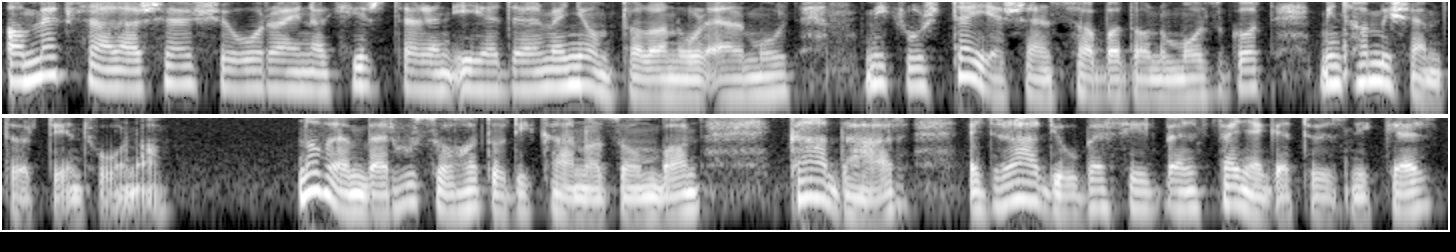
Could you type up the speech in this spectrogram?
A megszállás első óráinak hirtelen ijedelme nyomtalanul elmúlt, Miklós teljesen szabadon mozgott, mintha mi sem történt volna. November 26-án azonban Kádár egy rádióbeszédben fenyegetőzni kezd,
